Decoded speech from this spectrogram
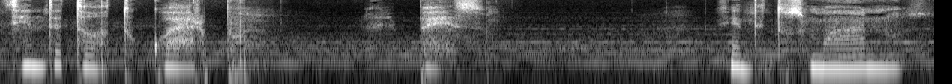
Siente todo tu cuerpo, el peso. Siente tus manos,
